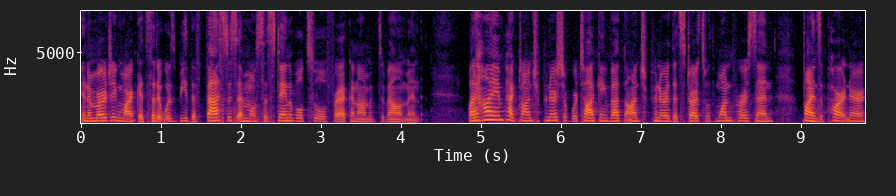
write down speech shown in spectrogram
in emerging markets, that it would be the fastest and most sustainable tool for economic development. By high impact entrepreneurship, we're talking about the entrepreneur that starts with one person, finds a partner,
